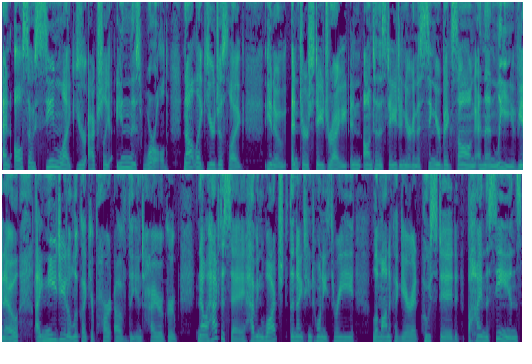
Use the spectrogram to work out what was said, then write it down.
and also seem like you're actually in this world, not like you're just like, you know, enter stage right and onto the stage and you're going to sing your big song and then leave, you know, I need you to look like you're part of the entire group. Now I have to say, having watched the 1923 LaMonica Garrett hosted behind the scenes,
